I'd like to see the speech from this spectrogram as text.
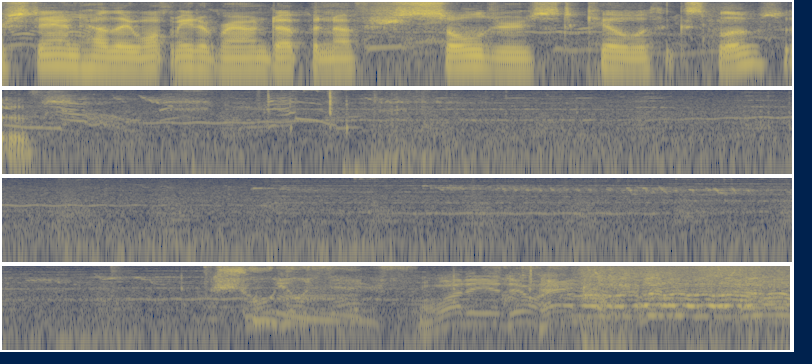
understand how they want me to round up enough soldiers to kill with explosives. Show yourself. What are you doing?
